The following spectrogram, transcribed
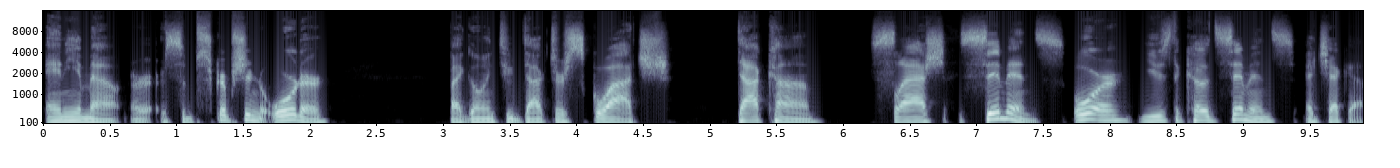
any amount or subscription order by going to drsquatch.com slash Simmons or use the code Simmons at checkout.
